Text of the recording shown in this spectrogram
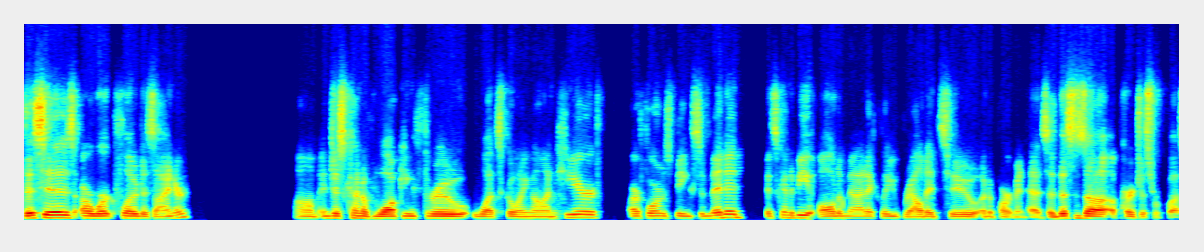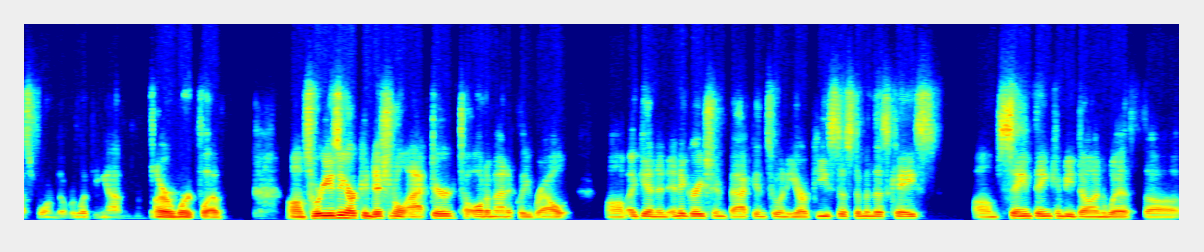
This is our workflow designer. Um, and just kind of walking through what's going on here. Our forms being submitted, it's going to be automatically routed to a department head. So this is a, a purchase request form that we're looking at, our workflow. Um, so we're using our conditional actor to automatically route, um, again, an integration back into an ERP system in this case. Um, same thing can be done with uh,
